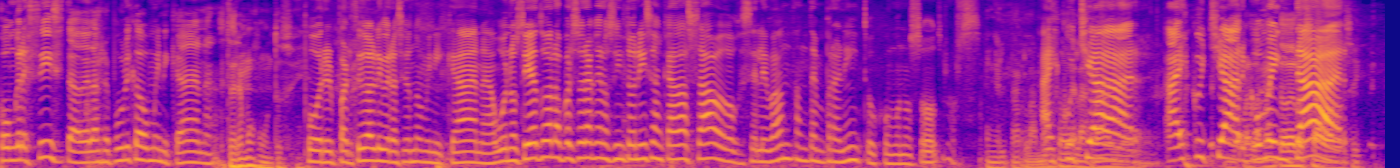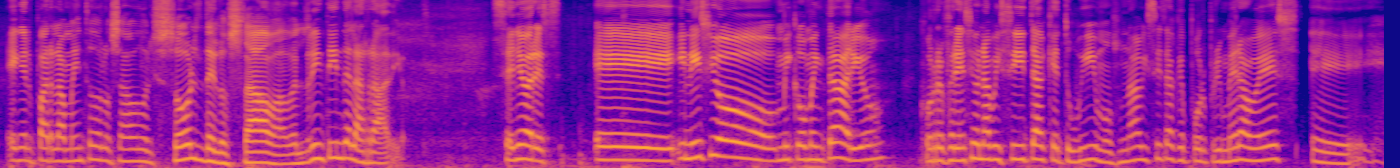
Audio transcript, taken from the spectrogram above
congresista de la República Dominicana Estaremos juntos, sí. por el Partido de la Liberación Dominicana. Buenos días a todas las personas que nos sintonizan cada sábado, que se levantan tempranito como nosotros. En el Parlamento. A de la escuchar, radio. a escuchar, de comentar sábados, en el Parlamento de los Sábados, el sol de los sábados, el Dream Team de la radio. Señores, eh, inicio mi comentario con referencia a una visita que tuvimos, una visita que por primera vez eh,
